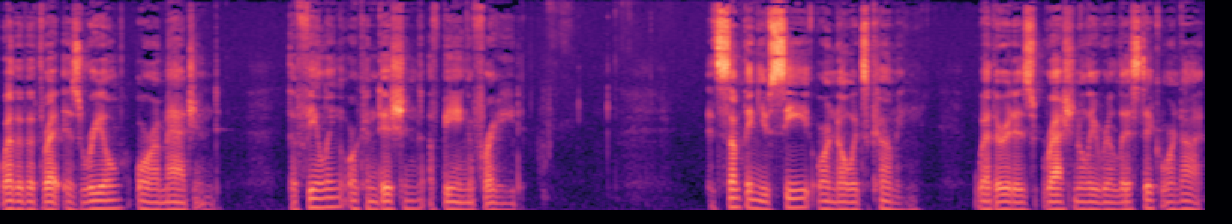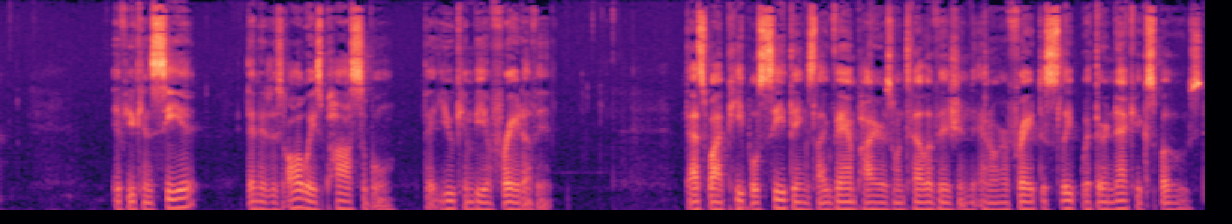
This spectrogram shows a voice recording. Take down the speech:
whether the threat is real or imagined, the feeling or condition of being afraid. It's something you see or know it's coming, whether it is rationally realistic or not. If you can see it, then it is always possible that you can be afraid of it. That's why people see things like vampires on television and are afraid to sleep with their neck exposed,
